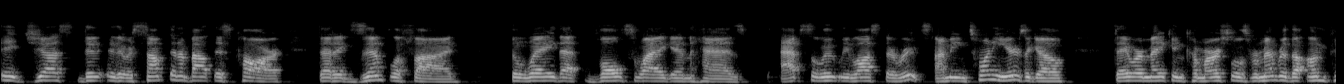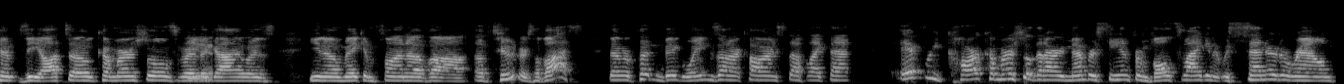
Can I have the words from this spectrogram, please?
it just there, there was something about this car that exemplified the way that Volkswagen has absolutely lost their roots. I mean, 20 years ago, they were making commercials. Remember the unpimped Ze Auto commercials where yeah. the guy was, you know, making fun of uh, of tuners of us that were putting big wings on our car and stuff like that. Every car commercial that I remember seeing from Volkswagen, it was centered around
